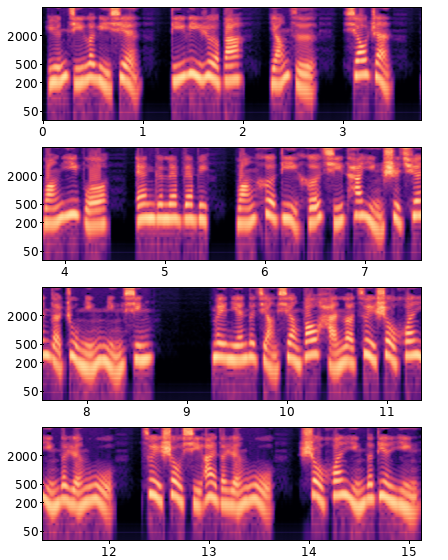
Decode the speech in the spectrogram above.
云集了李现、迪丽热巴、杨紫、肖战、王一博、Angelababy、王鹤棣和其他影视圈的著名明星。每年的奖项包含了最受欢迎的人物、最受喜爱的人物、受欢迎的电影、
